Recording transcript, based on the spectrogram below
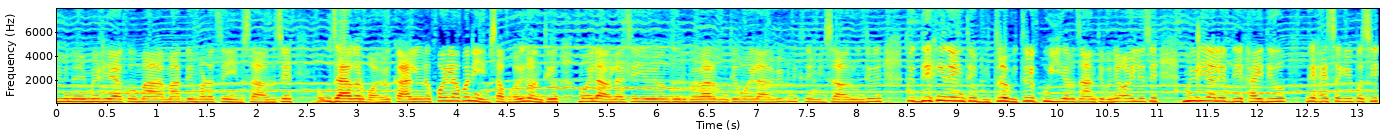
विभिन्न मिडियाको मा माध्यमबाट चाहिँ हिंसाहरू चाहिँ उजागर भएको कारणले गर्दा पहिला पनि हिंसा भइरहन्थ्यो। महिलाहरूलाई चाहिँ यो दुर्व्यवहार हुन्थ्यो महिलाहरू विभिन्न किसिम हिंसाहरू हुन्थ्यो। त्यो देखिरहन्थ्यो भित्रभित्रै कुहिएर जान्थ्यो भने अहिले चाहिँ मिडियाले देखाइदियो। देखाइसकेपछि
